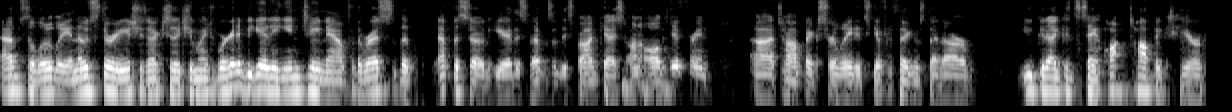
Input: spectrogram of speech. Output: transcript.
Absolutely. And those three issues actually that you mentioned, we're going to be getting into now for the rest of the episode here, this episode, of this podcast on all different uh, topics related to different things that are you could I could say hot topics here.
